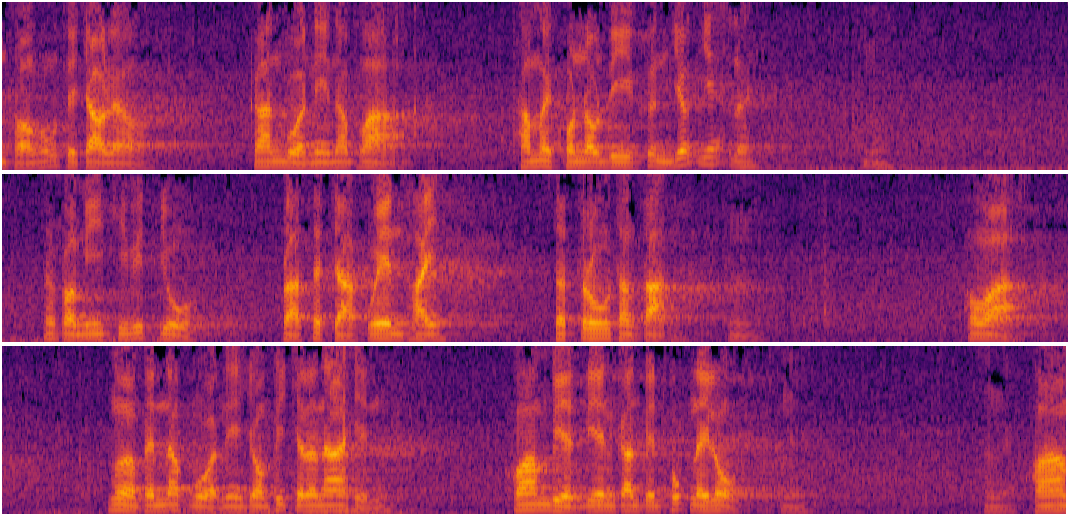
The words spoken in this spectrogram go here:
ำสอนของพระพุทธเจ้าแล้ว การบวชนี่นับว่าทำให้คนเราดีขึ้นเยอะแยะเลย แล้วก็มีชีวิตอยู่ ปราศจากเวรภัยศัตรูต่างๆเพราะว่าเมื่อเป็นนักบวชนี่ยอมพิจารณาเห็น ความเบียดเบียนกันเป็นทุกข์ในโลก ความ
